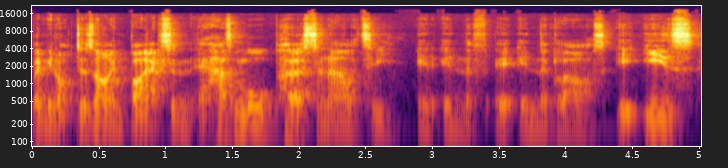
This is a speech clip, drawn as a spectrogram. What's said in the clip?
maybe not designed by accident it has more personality in, in the in the glass it is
